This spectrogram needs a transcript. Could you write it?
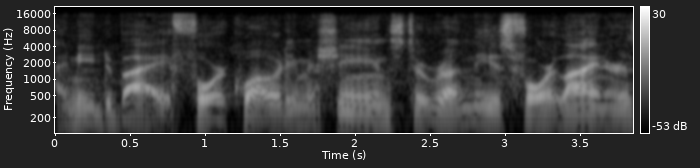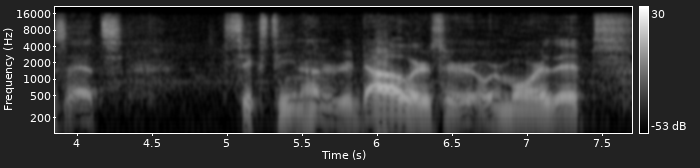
I need to buy four quality machines to run these four liners, that's $1,600 or, or more that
